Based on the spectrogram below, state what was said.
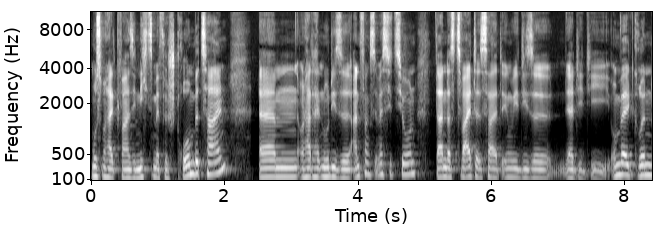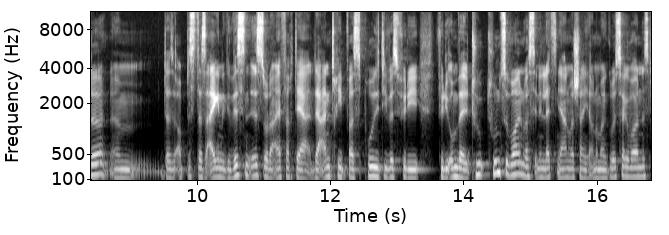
muss man halt quasi nichts mehr für Strom bezahlen. Ähm, und hat halt nur diese Anfangsinvestition. Dann das zweite ist halt irgendwie diese, ja, die, die Umweltgründe. Ähm, das, ob es das eigene Gewissen ist oder einfach der, der Antrieb, was Positives für die, für die Umwelt tu, tun zu wollen, was in den letzten Jahren wahrscheinlich auch nochmal größer geworden ist.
